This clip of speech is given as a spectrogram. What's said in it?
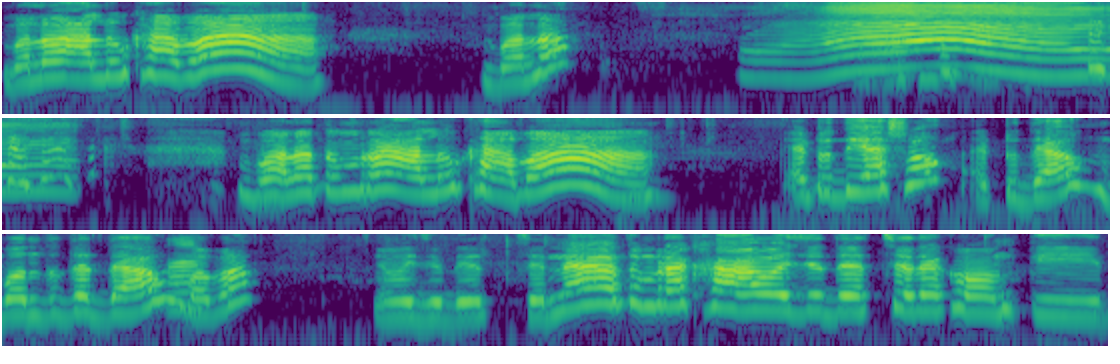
বলো আলু খাবা? বলো। বলো তোমরা আলু খাবা? একটু দিয়ে আসো একটু দাও বন্ধুদের দাও বাবা। ওই যে দিচ্ছে। না তোমরা খাও ওই যে দিচ্ছে দেখো অঙ্কিত।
